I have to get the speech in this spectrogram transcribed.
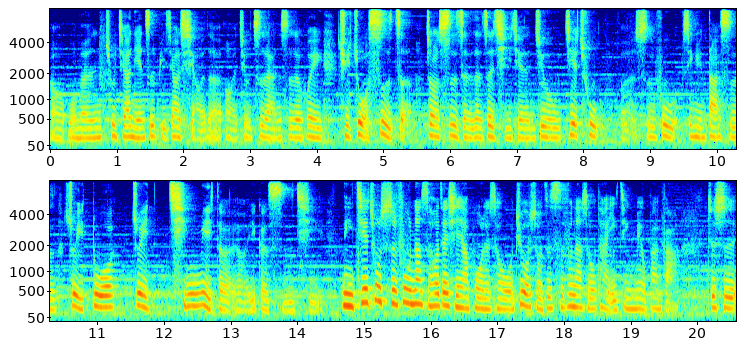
呃，我们出家年纪比较小的，呃，就自然是会去做侍者。做侍者的这期间，就接触呃师傅星云大师最多、最亲密的呃一个时期。你接触师傅那时候在新加坡的时候，我据我所知，师傅那时候他已经没有办法，就是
